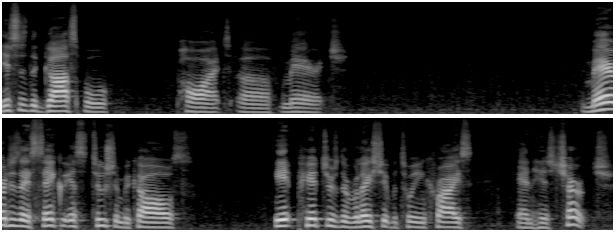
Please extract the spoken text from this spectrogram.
This is the gospel part of marriage. Marriage is a sacred institution because it pictures the relationship between Christ and his church.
